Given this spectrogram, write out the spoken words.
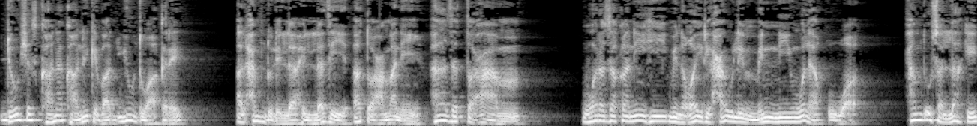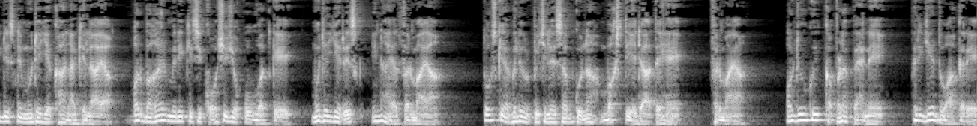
جو شخص کھانا کھانے کے بعد یوں دعا کرے، الحمدللہ الذی اطعمنی هذا الطعام ورزقنیہ من غیر حول منی ولا قوة. حمد اس اللہ کی جس نے مجھے یہ کھانا کھلایا اور بغیر میری کسی کوشش و قوت کے مجھے یہ رزق عنایت فرمایا۔ تو اس کے اگلے اور پچھلے سب گناہ بخش دیے جاتے ہیں۔ فرمایا، اور جو کوئی کپڑا پہنے، پھر یہ دعا کرے،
